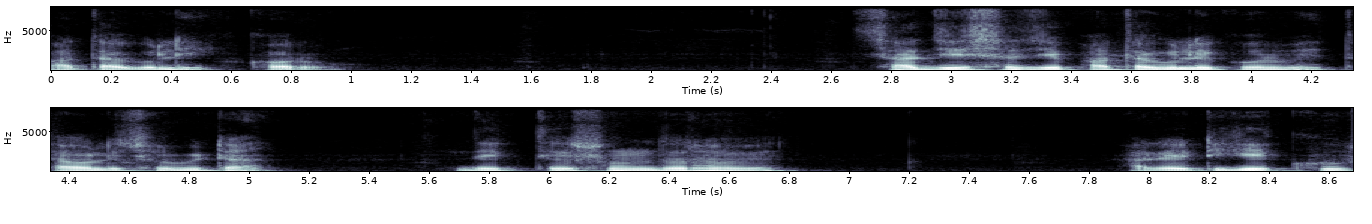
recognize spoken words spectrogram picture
পাতাগুলি করো। সাজিয়ে সাজিয়ে পাতাগুলি করবে, তাহলে ছবিটা দেখতেও সুন্দর হবে। আর এটিকে খুব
